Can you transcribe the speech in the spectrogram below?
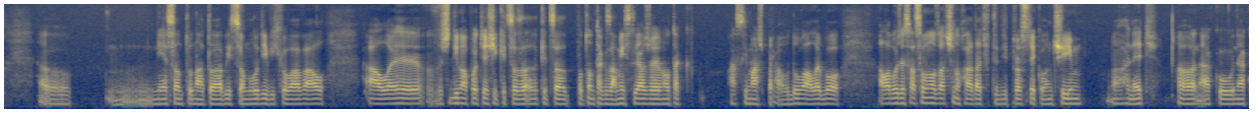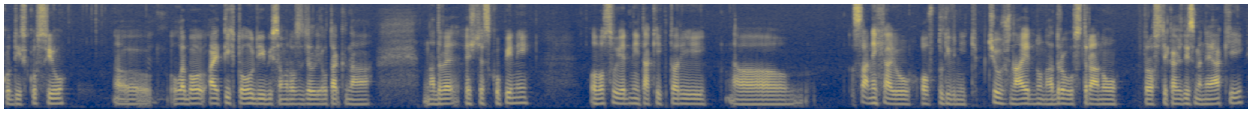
nie som tu na to, aby som ľudí vychovával, ale vždy ma poteší, keď sa, keď sa potom tak zamyslia, že no tak asi máš pravdu, alebo, alebo že sa so mnou začnú hádať, vtedy proste končím hneď nejakú, nejakú diskusiu, lebo aj týchto ľudí by som rozdelil tak na, na dve ešte skupiny, lebo sú jedni takí, ktorí sa nechajú ovplyvniť. Či už na jednu, na druhú stranu. Proste každý sme nejaký. E,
